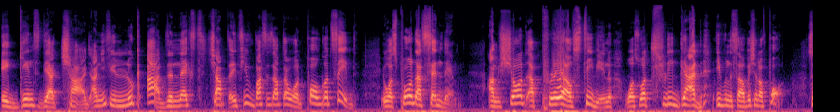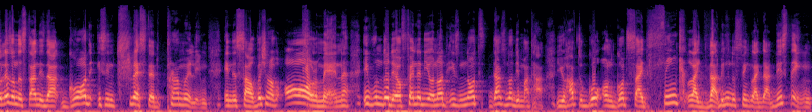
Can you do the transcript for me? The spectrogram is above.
against their charge. And if you look at the next chapter, chapter, a few verses afterward, Paul got saved. It was Paul that sent them. I'm sure a prayer of Stephen was what triggered even the salvation of Paul. So let's understand is that God is interested primarily in the salvation of all men, even though they offended you or not, is not that's not the matter. You have to go on God's side, think like that, begin to think like that. This thing,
